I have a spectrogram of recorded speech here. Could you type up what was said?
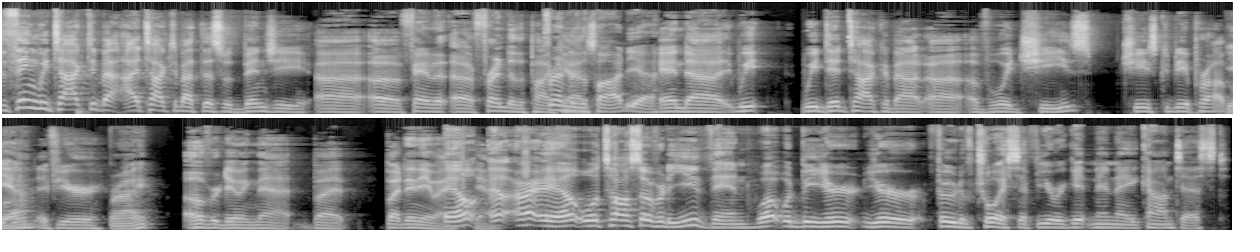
The thing we talked about, I talked about this with Benji, uh, a fan, a friend of the podcast, Friend of the pod, yeah. and uh, we we did talk about uh, avoid cheese. Cheese could be a problem Yeah. if you're Right? overdoing that, but but anyway, El, yeah. All right, El, we'll toss over to you then. What would be your your food of choice if you were getting in a contest?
